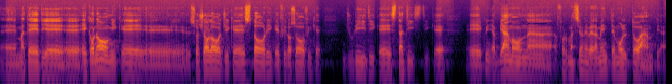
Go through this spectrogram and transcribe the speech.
eh, materie eh, economiche, eh, sociologiche, storiche, filosofiche, giuridiche, statistiche, eh, quindi abbiamo una formazione veramente molto ampia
